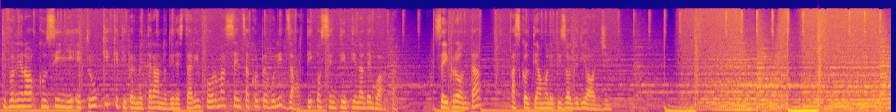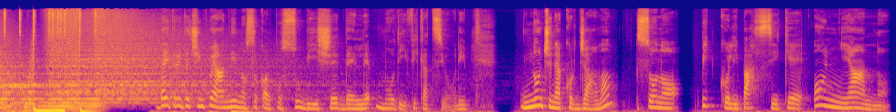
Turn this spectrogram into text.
Ti fornirò consigli e trucchi che ti permetteranno di restare in forma senza colpevolizzarti o sentirti inadeguata. Sei pronta? Ascoltiamo l'episodio di oggi. 35 anni il nostro corpo subisce delle modificazioni. Non ce ne accorgiamo, sono piccoli passi che ogni anno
